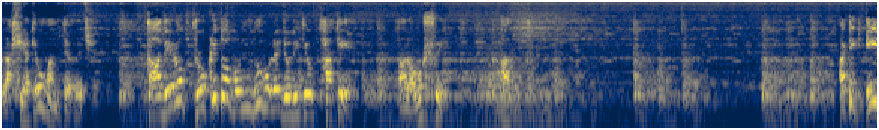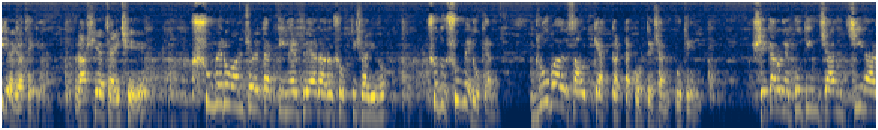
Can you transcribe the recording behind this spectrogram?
রাশিয়াকেও মানতে হয়েছে। তাদেরও প্রকৃত বন্ধু বলে যদি কেউ থাকে, তাহলে অবশ্যই আর ঠিক এই জায়গা থেকে রাশিয়া চাইছে সুমেরু অঞ্চলে তার টিমের প্লেয়ার আরও শক্তিশালী হোক। শুধু সুমেরু কেন, গ্লোবাল সাউথকে এককাট্টা করতে চান পুতিন। সে কারণে পুতিন চান চীন আর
